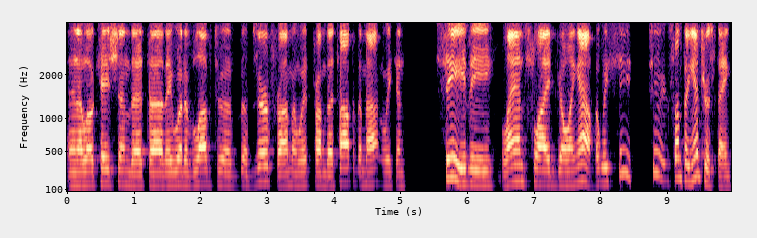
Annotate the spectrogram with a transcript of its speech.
in a location that uh, they would have loved to have observed from. And with, from the top of the mountain, we can see the landslide going out. But we see something interesting.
